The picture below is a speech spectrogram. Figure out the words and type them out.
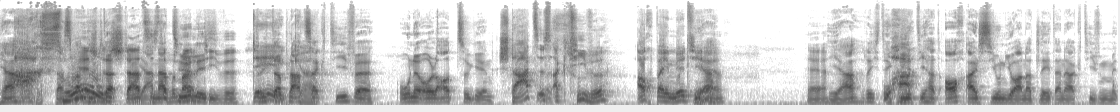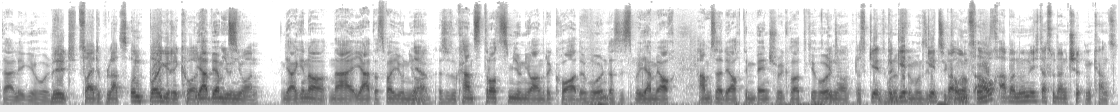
Ja, Ach das so. war Ja, dritter- Staats ja, ist doch immer natürlich. aktive. Dritter. Platz aktive, ohne All-Out zu gehen. Staats ist aktive, auch bei Mirti. Ja. Ja, ja. Ja, richtig. Oha. Die hat auch als Juniorenathlet eine aktive Medaille geholt. Wild, zweiter Platz und Beugerekord. Ja, wir haben Junioren. Ja, genau. Na, ja, das war Junioren. Ja. Also du kannst trotzdem Juniorenrekorde holen. Das ist, wir haben ja auch, Hamza hat ja auch den Benchrekord geholt. Genau, das geht, geht, geht bei uns 175,5. auch, aber nur nicht, dass du dann chippen kannst.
